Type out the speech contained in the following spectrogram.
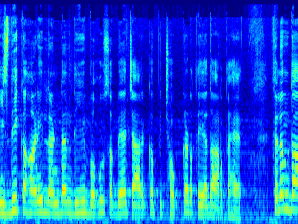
ਇਸ ਦੀ ਕਹਾਣੀ ਲੰਡਨ ਦੀ ਬਹੁ ਸੱਭਿਆਚਾਰਕ ਪਿਛੋਕੜ ਤੇ ਆਧਾਰਿਤ ਹੈ। ਫਿਲਮ ਦਾ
